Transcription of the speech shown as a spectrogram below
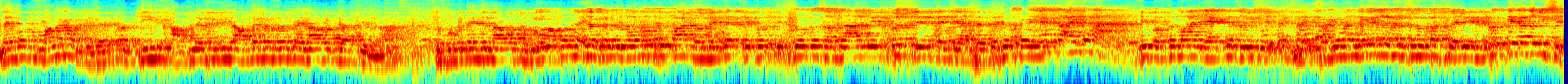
नाही मग मला काय माहिती की आपल्यापैकी आपल्याकडे जर काही लाभार्थी असतील ना तर तुम्ही त्यांचे नाव मी सांगून आपण तुमच्याकडे नावं ते पाठवले त्यातले बत्तीस लोक समजा आले बसले त्याच्या त्याच्यात काही- एक ऐका ना हे फक्त माझ्या एकट्याचा विषय नाही. सगळ्यांना नगरसेवक असलेले हे प्रत्येकाचा विषय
